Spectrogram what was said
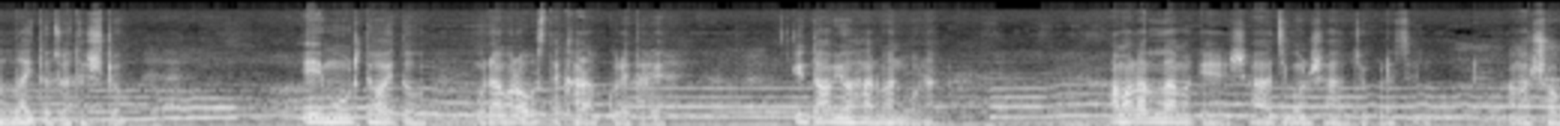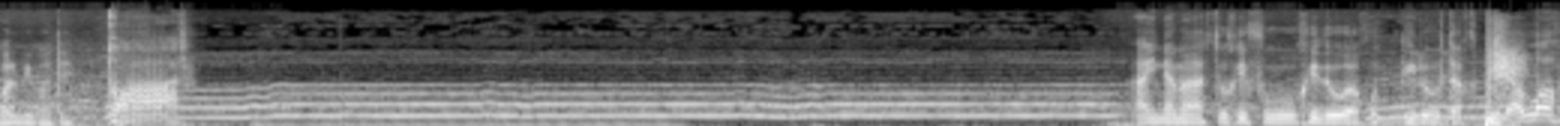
আল্লাহই তো যথেষ্ট। এই মুহূর্তে হয়তো ওরা আমার অবস্থা খারাপ করে দেবে কিন্তু আমিও হার মানব না। আমার আল্লাহ আমাকে সারা জীবন সাহায্য করেছেন, আমার সকল বিপদে। তোর আইনামা সুকিফু খিদু কুত্তিলু তাকতিল আল্লাহ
